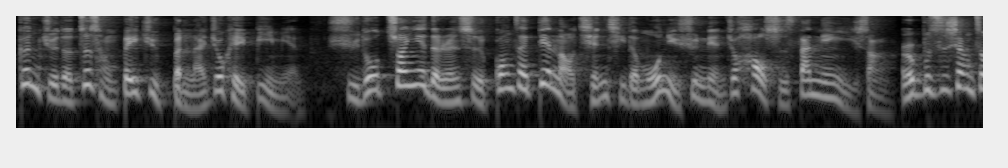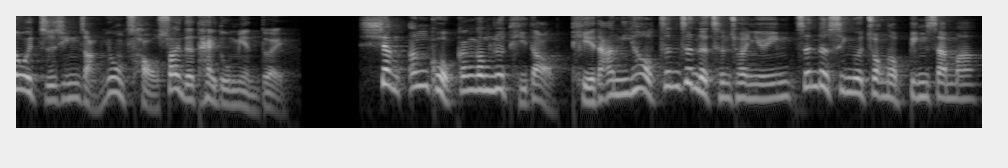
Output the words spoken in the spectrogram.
更觉得这场悲剧本来就可以避免。许多专业的人士光在电脑前期的模拟训练就耗时三年以上，而不是像这位执行长用草率的态度面对。像 Uncle 刚刚就提到，铁达尼号真正的沉船原因真的是因为撞到冰山吗？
